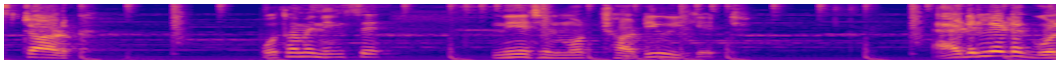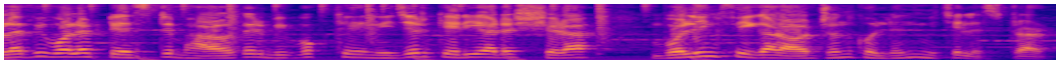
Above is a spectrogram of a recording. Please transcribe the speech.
স্টার্ক। প্রথম ইনিংসে নিয়েছেন মোট ছটি উইকেট। অ্যাডিলেটে গোলাপি বলের টেস্টে ভারতের বিপক্ষে নিজের কেরিয়ারের সেরা বোলিং ফিগার অর্জন করলেন মিচেল স্টার্ক।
